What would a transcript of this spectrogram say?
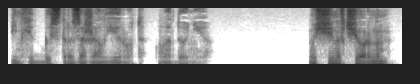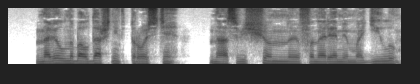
Пинхет быстро зажал ей рот ладонью. Мужчина в черном навел на балдашник трости на освещенную фонарями могилу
